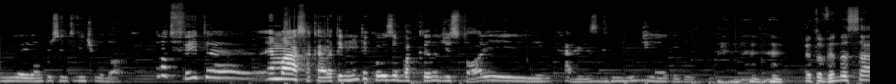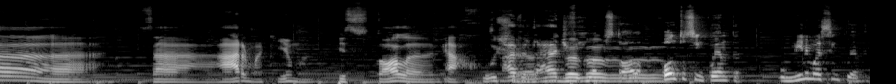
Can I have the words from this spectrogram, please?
no leilão por 120 mil dólares. Trato feito é, é massa, cara. Tem muita coisa bacana de história e, cara, eles ganham muito dinheiro com aquilo. Eu tô vendo essa. essa arma aqui, mano. Pistola, garrucha. Ah, é verdade, uma pistola. Ponto 50. O mínimo é 50.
